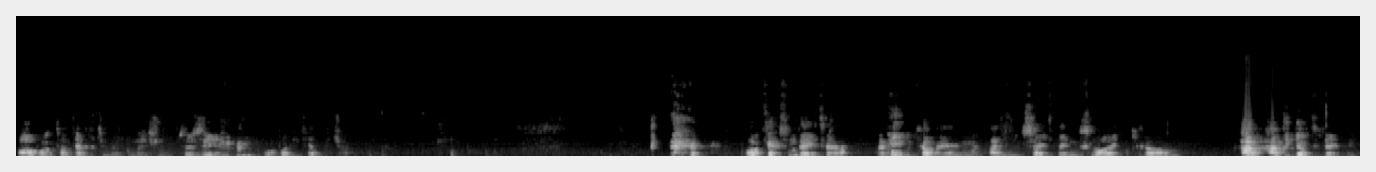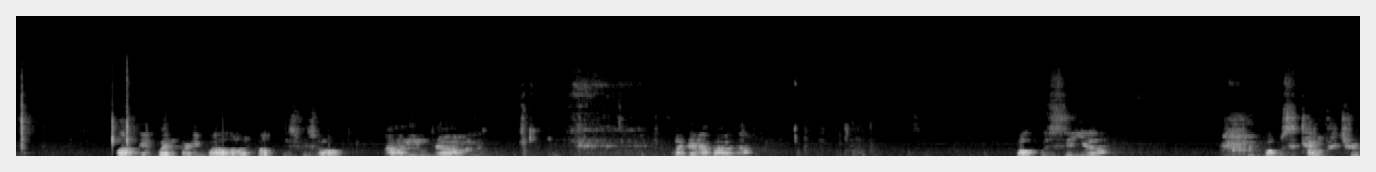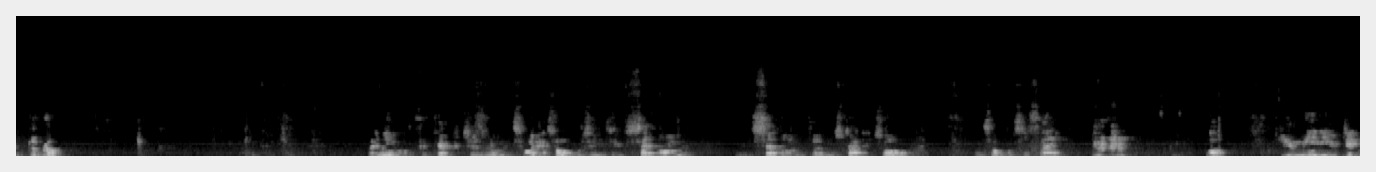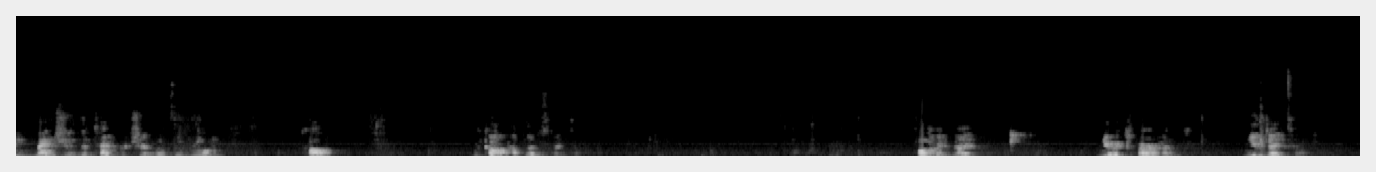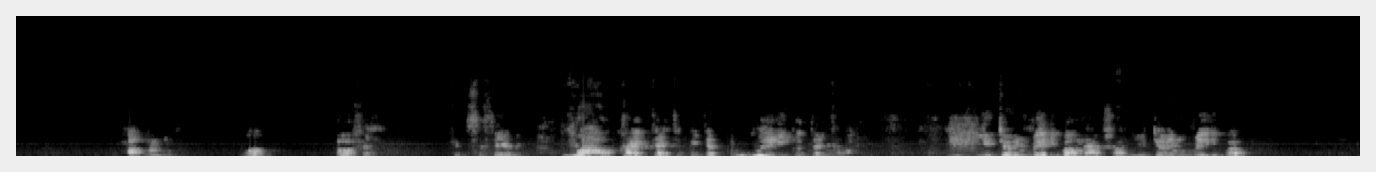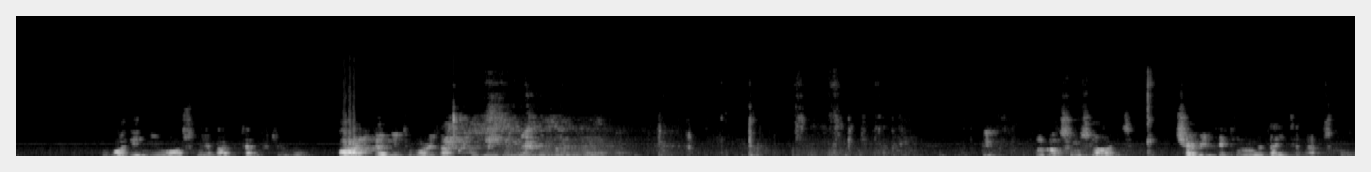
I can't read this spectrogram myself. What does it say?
I worked on temperature regulation, so here, on body temperature I'd get some data, and he would come in and he would say things like, um, how, how did it go today, Peter? Well, it went very well. I got this result, and um, I don't know about that. What was the uh, what was the temperature of the room? What do you mean? What's the temperature of the room? It's what it's always is. It's set on the it's set on the thermostat. It's all it's always the same. what? You mean you didn't measure the temperature of the room? Can't. We can't have those data. Following day, new experiment, new data. Happened. Whoa, perfect. Fits the theory. Wow, great data, Peter. Really good data. You, are doing really well now, Sean. You're doing really well. Why didn't you ask me about the temperature room? Oh, you don't need to worry about that. I've got some slides. Cherry picking the data, that's called.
